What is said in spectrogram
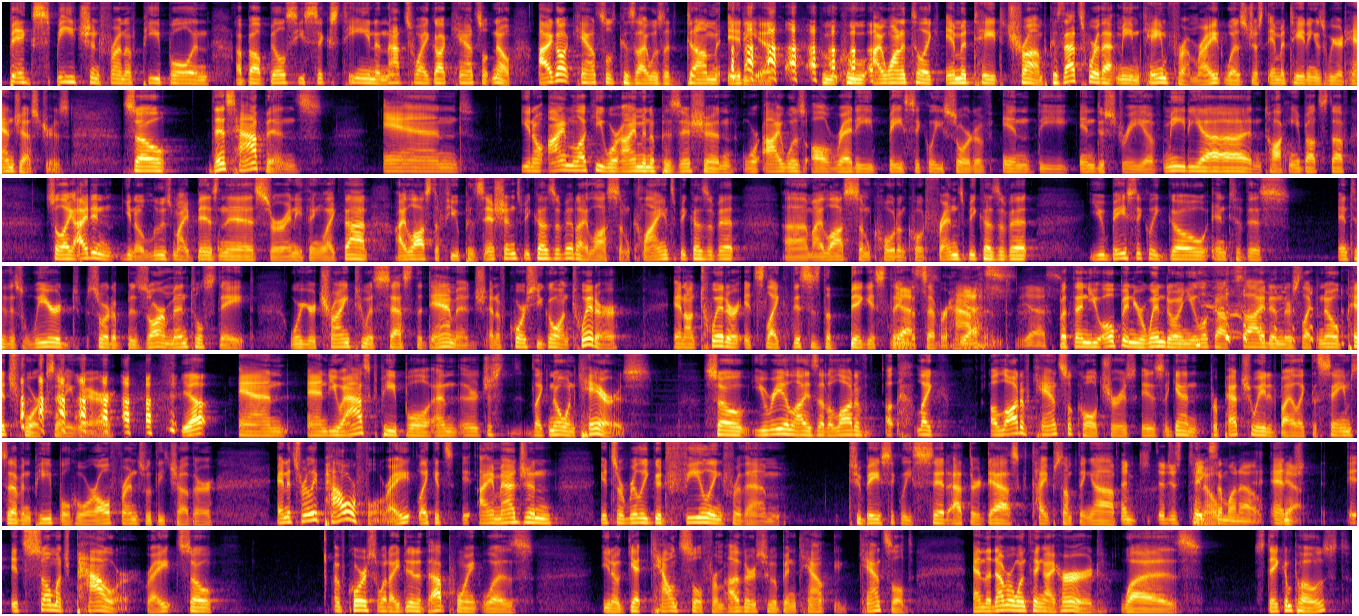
big speech in front of people and about Bill C sixteen, and that's why I got canceled. No, I got canceled because I was a dumb idiot who who I wanted to like imitate Trump because that's where that meme came from, right? Was just imitating his weird hand gestures. So this happens, and you know, I'm lucky where I'm in a position where I was already basically sort of in the industry of media and talking about stuff. So like I didn't, you know, lose my business or anything like that. I lost a few positions because of it. I lost some clients because of it. Um, I lost some quote unquote friends because of it. You basically go into this into this weird sort of bizarre mental state where you're trying to assess the damage. And of course, you go on Twitter, and on Twitter, it's like this is the biggest thing Yes. that's ever happened. Yes. Yes. But then you open your window and you look outside, and there's like no pitchforks anywhere. Yep. And and you ask people, and they're just like no one cares. So you realize that a lot of uh, like a lot of cancel culture is, is again perpetuated by like the same seven people who are all friends with each other, and it's really powerful, right? Like it's it, I imagine it's a really good feeling for them to basically sit at their desk, type something up, And just take you know, someone out. And yeah. it, it's so much power, right? So, of course, what I did at that point was, you know, get counsel from others who have been can- canceled. And the number one thing I heard was stay composed,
